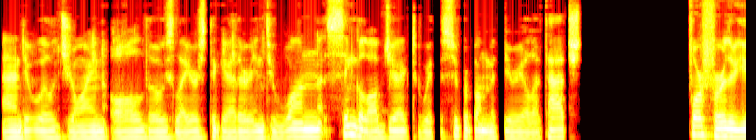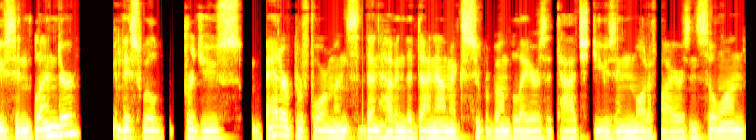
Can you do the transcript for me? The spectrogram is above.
and it will join all those layers together into one single object with the Superbump material attached. For further use in Blender, this will produce better performance than having the dynamic Superbump layers attached using modifiers and so on.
